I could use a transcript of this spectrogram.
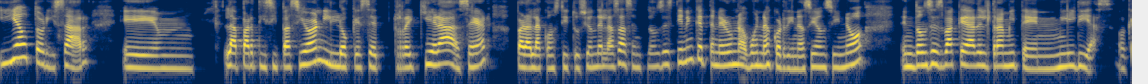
y autorizar em, la participación y lo que se requiera hacer para la constitución de las AS. Entonces, tienen que tener una buena coordinación, si no, entonces va a quedar el trámite en mil días, ¿ok?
